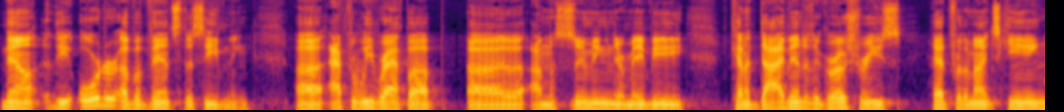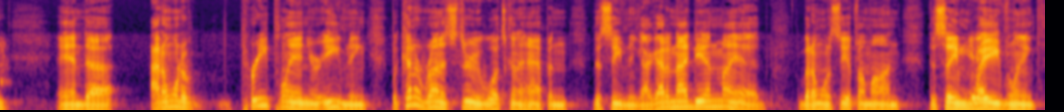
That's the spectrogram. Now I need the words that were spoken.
Now, the order of events this evening. Uh, after we wrap up, uh, I'm assuming there may be kind of dive into the groceries, head for the night skiing, and uh, I don't want to pre-plan your evening, but kind of run us through what's going to happen this evening. I got an idea in my head, but I want to see if I'm on the same Yeah. wavelength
